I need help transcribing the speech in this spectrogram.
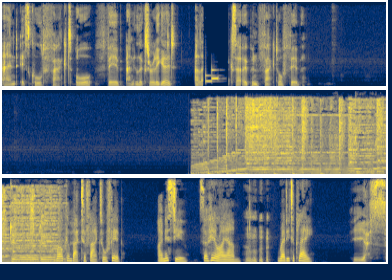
and it's called Fact or Fib, and it looks really good. Alexa, open Fact or Fib. Welcome back to Fact or Fib. I missed you, so here I am. Ready to play. Yes.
